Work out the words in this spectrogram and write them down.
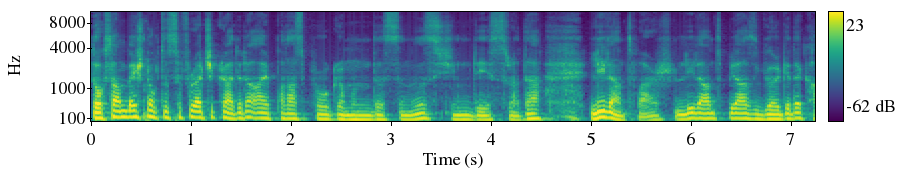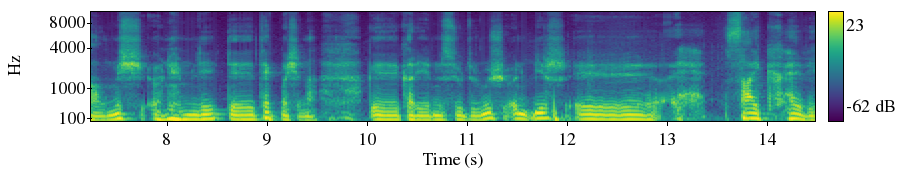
95.0 Açık Radyo'da iPalas programındasınız. Şimdi sırada Liland var. Liland biraz gölgede kalmış, önemli, de, tek başına e, kariyerini sürdürmüş bir e, psych heavy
